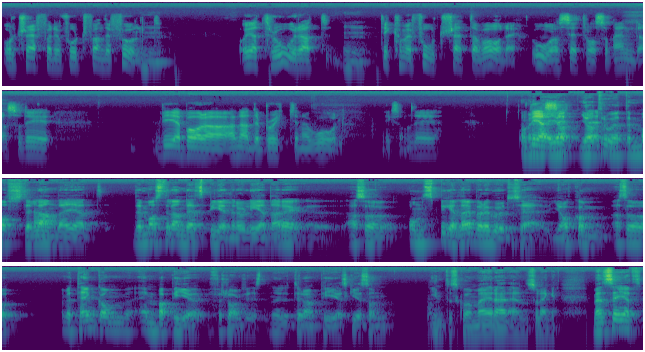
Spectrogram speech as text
Old Trafford är fortfarande fullt. Mm. Och jag tror att Mm. det kommer fortsätta vara det oavsett vad som händer. Alltså det vi är bara another brick in a wall. Liksom det, och vi har jag, jag tror att det måste Ja. landa i att det måste landa i att spelare och ledare, alltså om spelare börjar gå ut och säga jag kom, alltså men tänk om Mbappé förslagsvis, nu till en PSG som inte ska vara med i det här än så länge. Men säg att,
